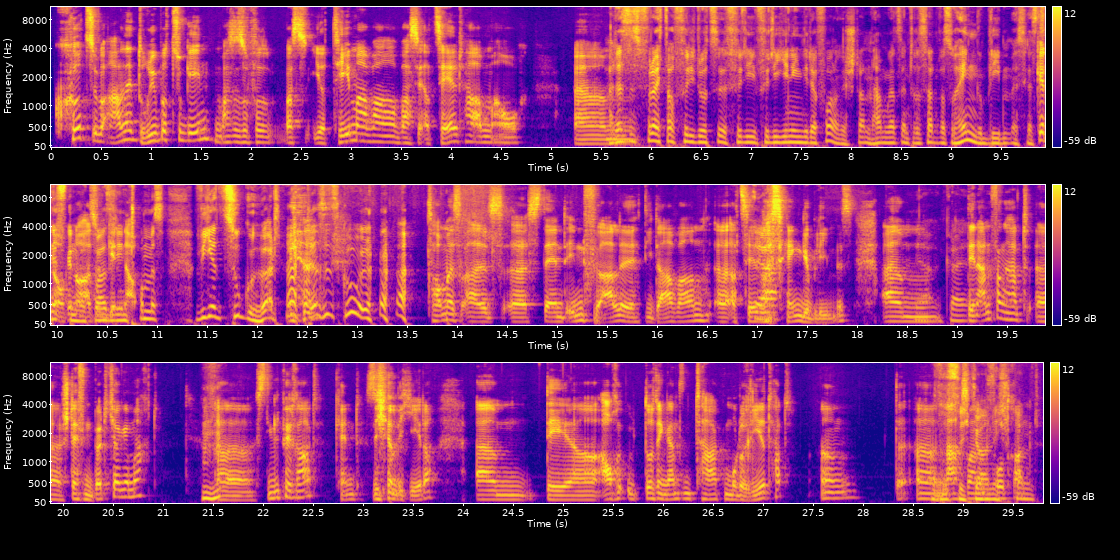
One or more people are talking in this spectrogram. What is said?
kurz über alle drüber zu gehen, was, so, was ihr Thema war, was sie erzählt haben auch. Ähm, das ist vielleicht auch für, die, für, die, für diejenigen, die da vorne gestanden haben, ganz interessant, was so hängen geblieben ist. Jetzt genau, genau. Also quasi genau. den Thomas, wie er zugehört hat. Das ist cool. Thomas als äh, Stand-in für alle, die da waren, äh, erzählt, ja. was hängen geblieben ist. Ähm, ja, den Anfang hat äh, Steffen Böttcher gemacht. Mhm. Äh, Stilpirat, kennt sicherlich jeder, ähm, der auch durch den ganzen Tag moderiert hat ähm, äh, nach seinem Vortrag.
